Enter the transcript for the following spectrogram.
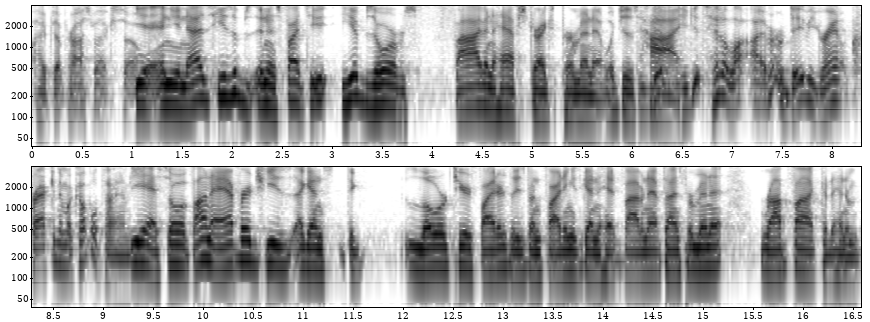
hyped up prospects. So Yeah, and Yanez, he's in his fights, he he absorbs five and a half strikes per minute, which is high. He gets hit a lot. I remember Davey Grant cracking him a couple times. Yeah, so if on average he's against the lower tier fighters that he's been fighting, he's getting hit five and a half times per minute. Rob Font could have hit him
